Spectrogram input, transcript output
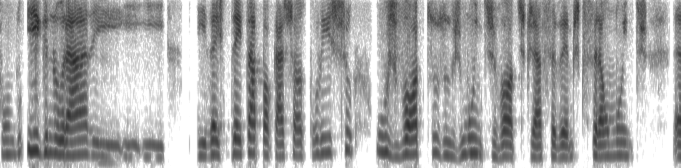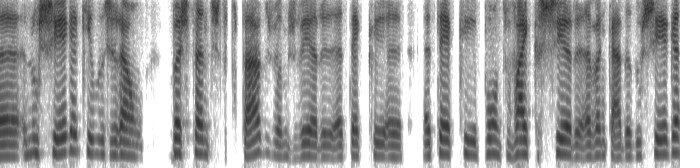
fundo, ignorar e, e, e, deitar para o caixote de lixo os votos, os muitos votos que já sabemos que serão muitos no Chega, que elegerão bastantes deputados, vamos ver até que, até que ponto vai crescer a bancada do Chega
